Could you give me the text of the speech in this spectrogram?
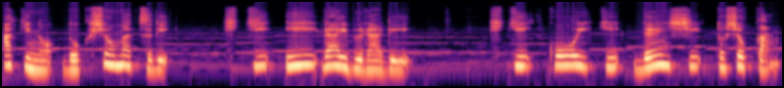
秋の読書祭り引き e ライブラリー引き広域電子図書館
